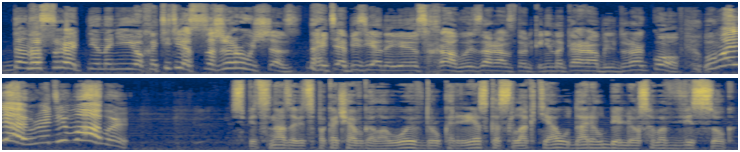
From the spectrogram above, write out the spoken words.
«Да насрать мне на нее! Хотите, я сожру сейчас? Дайте обезьяны, я ее схаваю за раз, только не на корабль дураков! Умоляю, ради мамы!» Спецназовец, покачав головой, вдруг резко с локтя ударил Белесова в висок,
